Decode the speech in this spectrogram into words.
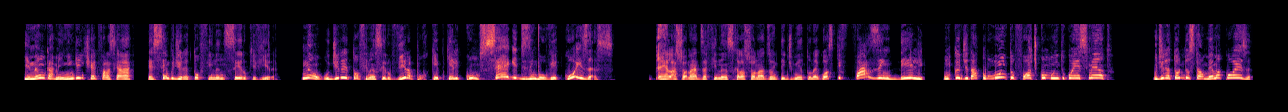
E não um caminho. Ninguém chega e fala assim: ah, é sempre o diretor financeiro que vira. Não, o diretor financeiro vira por quê? Porque ele consegue desenvolver coisas relacionadas a finanças, relacionadas ao entendimento do negócio, que fazem dele um candidato muito forte com muito conhecimento. O diretor industrial, mesma coisa.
